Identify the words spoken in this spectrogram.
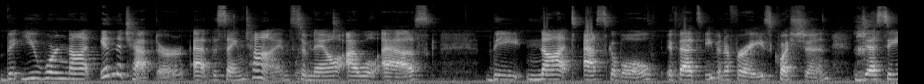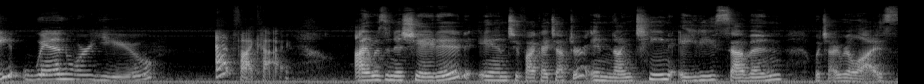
but you were not in the chapter at the same time. So now I will ask the not askable, if that's even a phrase, question. Jesse, when were you at Phi Chi? I was initiated into Phi Chi chapter in 1987, which I realize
